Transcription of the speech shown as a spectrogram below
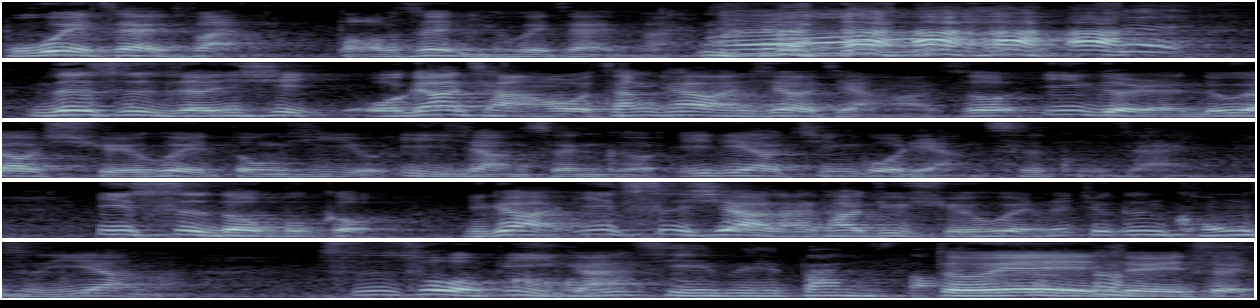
不会再犯，保证你会再犯。哦、那是人性。我刚才讲，我常开玩笑讲啊，说一个人如果要学会东西有印象深刻，一定要经过两次股灾，一次都不够。你看一次下来他就学会，那就跟孔子一样啊，知错必改。孔子也没办法。对对对。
